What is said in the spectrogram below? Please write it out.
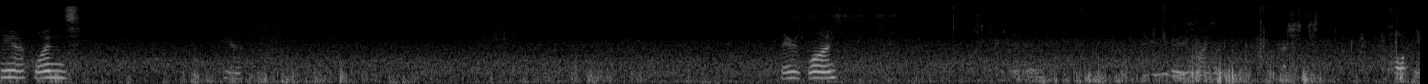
Yeah, one's here. There's one. I didn't even realize it. I was just caught me.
